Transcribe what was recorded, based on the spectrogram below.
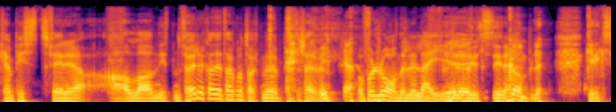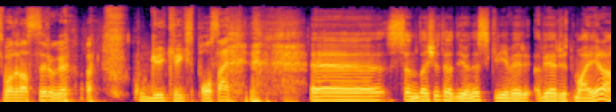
campistferie à la 1940, kan de ta kontakt med Petter Skjerven og få låne eller leie utstyret. Gamle krigsmadrasser og krigsposer. Eh, søndag 23. juni skriver vi har Ruth Maier, da.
